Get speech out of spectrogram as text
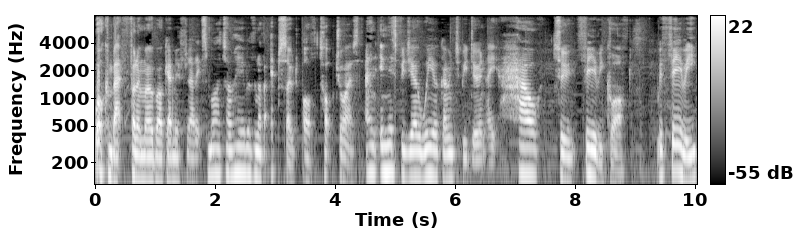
Welcome back fellow mobile gaming fanatics, Martin here with another episode of Top Drives and in this video we are going to be doing a how to theory craft with theory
